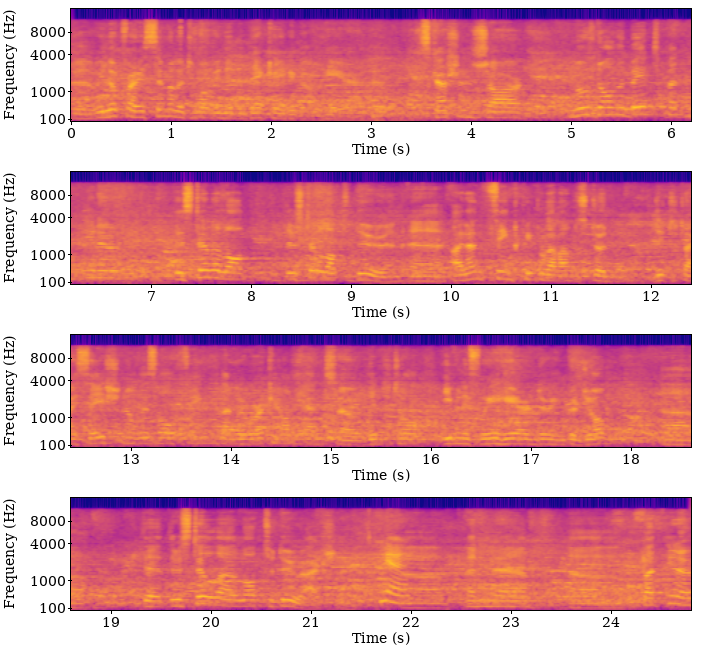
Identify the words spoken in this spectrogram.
uh, we look very similar to what we did a decade ago here. The discussions are moved on a bit, but you know, there's still a lot. There's still a lot to do, and uh, I don't think people have understood digitization of this whole thing that we're working on yet. So digital, even if we're here and doing a good job, uh, there, there's still a lot to do actually. Yeah. Uh, and uh, uh, but you know,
